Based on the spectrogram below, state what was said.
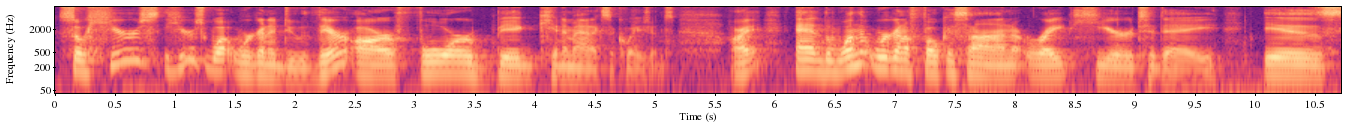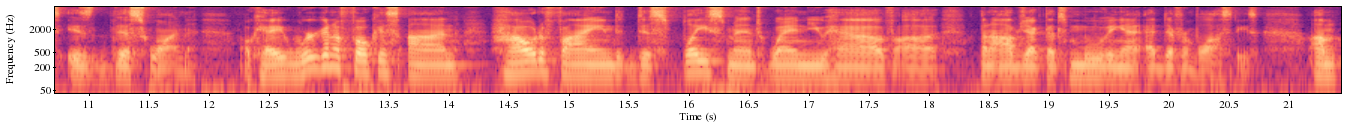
so here's here's what we're gonna do. There are four big kinematics equations. All right, and the one that we're going to focus on right here today is, is this one. Okay, we're going to focus on how to find displacement when you have uh, an object that's moving at, at different velocities. Um,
